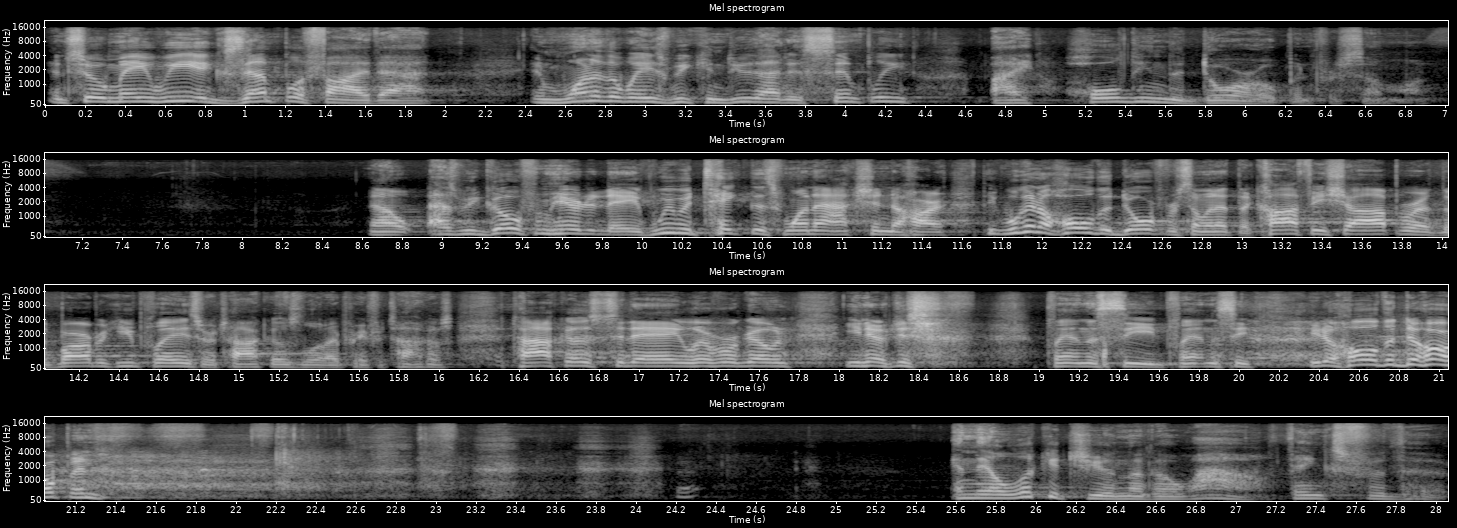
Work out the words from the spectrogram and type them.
And so may we exemplify that. And one of the ways we can do that is simply by holding the door open for someone. Now, as we go from here today, if we would take this one action to heart, we're going to hold the door for someone at the coffee shop or at the barbecue place or tacos. Lord, I pray for tacos. Tacos today, wherever we're going, you know, just plant the seed, plant the seed. You know, hold the door open. And they'll look at you and they'll go, wow, thanks for the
